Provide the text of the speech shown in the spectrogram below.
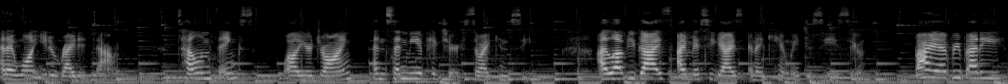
and I want you to write it down. Tell him thanks while you're drawing, and send me a picture so I can see. I love you guys, I miss you guys, and I can't wait to see you soon. Bye, everybody.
